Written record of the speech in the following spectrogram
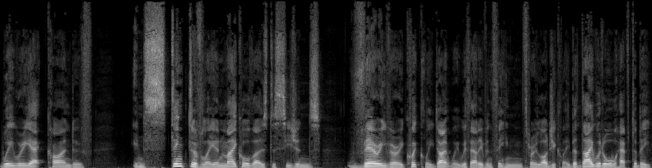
we react kind of instinctively and make all those decisions very, very quickly, don't we, without even thinking them through logically. But they would all have to be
